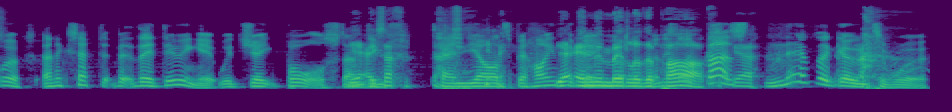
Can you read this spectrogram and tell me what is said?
works, and except that but they're doing it with Jake Ball standing exactly. ten yards behind. Yeah, the in the middle of the it's like, park, That's yeah. never going to work.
